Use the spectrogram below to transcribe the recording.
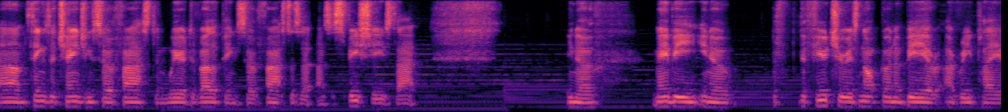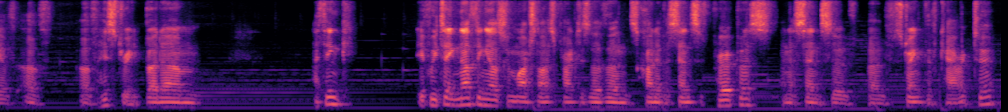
Um, things are changing so fast and we're developing so fast as a, as a species that, you know, maybe, you know, the, the future is not going to be a, a replay of, of, of history. But um, I think if we take nothing else from martial arts practice other than it's kind of a sense of purpose and a sense of, of strength of character,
